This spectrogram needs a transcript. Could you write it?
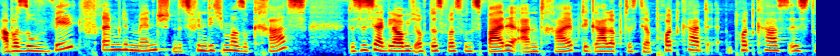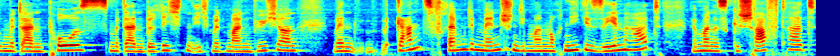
Aber so wildfremde Menschen, das finde ich immer so krass. Das ist ja, glaube ich, auch das, was uns beide antreibt, egal ob das der Podcast, Podcast ist, du mit deinen Posts, mit deinen Berichten, ich mit meinen Büchern. Wenn ganz fremde Menschen, die man noch nie gesehen hat, wenn man es geschafft hat,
